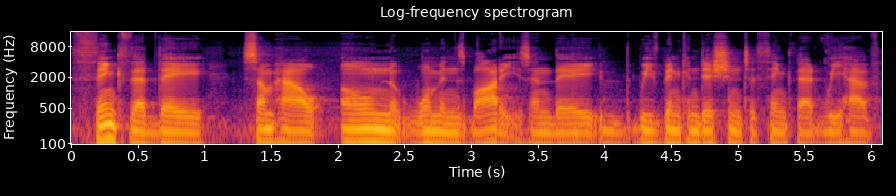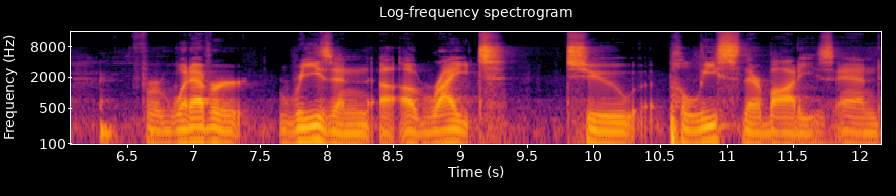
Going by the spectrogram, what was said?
think that they somehow own women's bodies, and they we've been conditioned to think that we have, for whatever reason, a, a right to police their bodies, and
